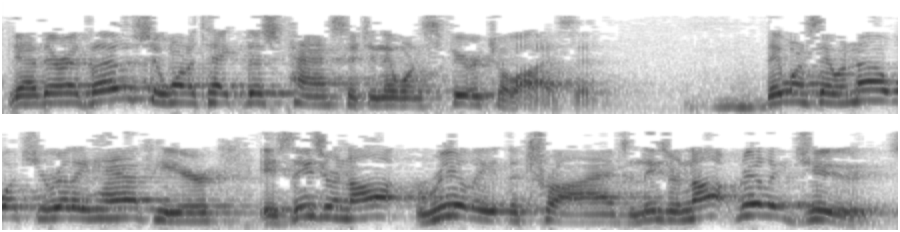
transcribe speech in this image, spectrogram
Now, there are those who want to take this passage and they want to spiritualize it. They want to say, well, no, what you really have here is these are not really the tribes and these are not really Jews.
